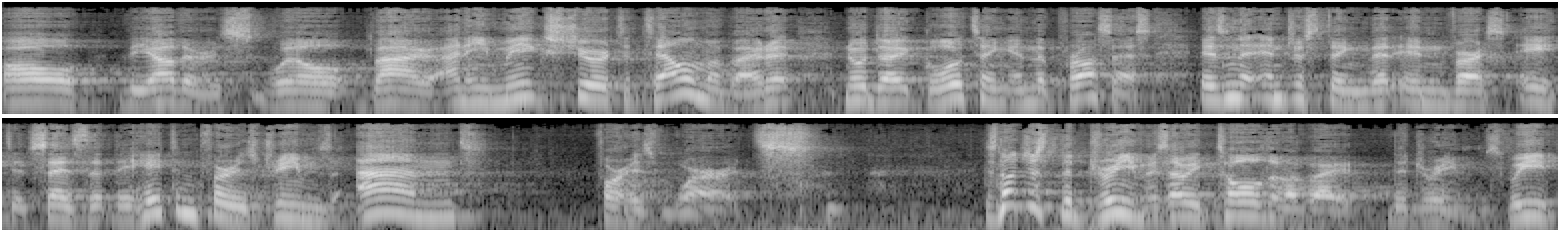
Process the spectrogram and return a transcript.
all the others will bow. And he makes sure to tell them about it, no doubt gloating in the process. Isn't it interesting that in verse 8 it says that they hate him for his dreams and for his words? It's not just the dream, it's how he told them about the dreams. We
